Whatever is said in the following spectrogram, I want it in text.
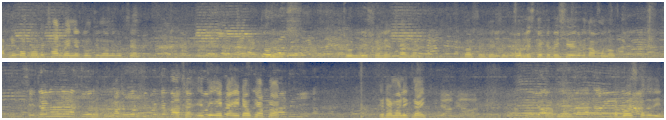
আপনি কত হলে ছাড়বেন এরকম চিন্তা মনে করছেন? চল্লিশ। চল্লিশ হলে ছাড়বেন। দর্শক দেখছেন চল্লিশ থেকে বেশি হয়ে গেলে দাম মনে হচ্ছে। আচ্ছা এই যে এটা এটাও কি আপনার? এটা মালিক নাই? আপনার। এটা বয়স কত দিন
